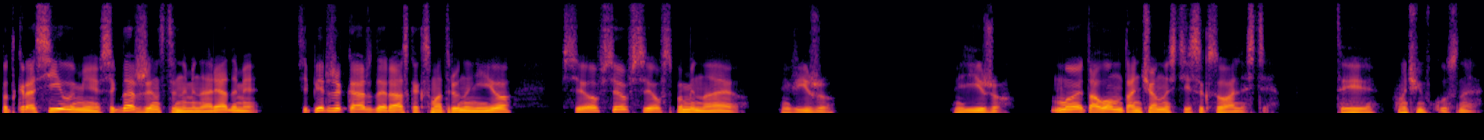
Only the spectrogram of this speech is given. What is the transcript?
под красивыми, всегда женственными нарядами. Теперь же каждый раз, как смотрю на нее, все-все-все вспоминаю. Вижу. Вижу. Мой эталон утонченности и сексуальности. Ты очень вкусная.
